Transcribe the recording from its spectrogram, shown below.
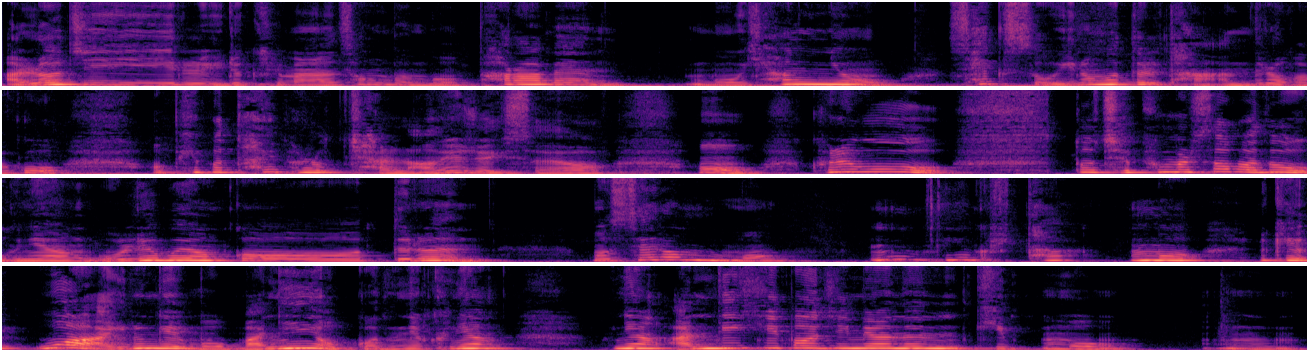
알러지를 일으킬 만한 성분 뭐 파라벤 뭐 향료, 색소 이런 것들 다 안 들어가고 어, 피부 타입별로 잘 나뉘어져 있어요. 어 그리고 또 제품을 써봐도 그냥 올리브영 것들은 뭐 세럼 뭐 음, 그냥 그렇다. 음, 뭐 이렇게 우와 이런 게 뭐 많이 없거든요. 그냥 그냥 안 뒤집어지면은 기 뭐 음,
